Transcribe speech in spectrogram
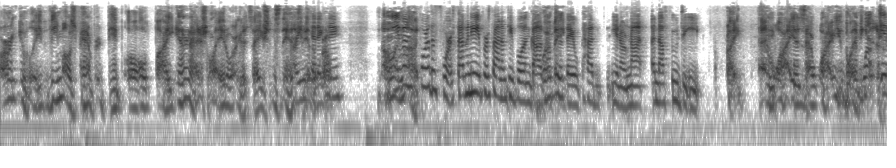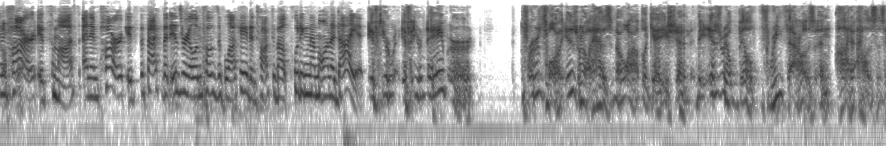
arguably the most pampered people by international aid organizations. in The Are history you of the kidding world. me? No, I'm Even not. before this war, 78% of people in Gaza said they had, you know, not enough food to eat. Right. And why is that? Why are you blaming Well, Israel? in part, it's Hamas, and in part, it's the fact that Israel imposed a blockade and talked about putting them on a diet. if your if your neighbor first of all israel has no obligation israel built 3000 hot houses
